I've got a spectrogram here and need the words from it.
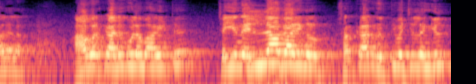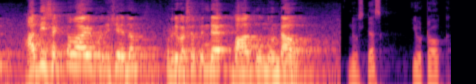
ആളല്ല അവർക്ക് അനുകൂലമായിട്ട് ചെയ്യുന്ന എല്ലാ കാര്യങ്ങളും സർക്കാർ നിർത്തിവച്ചില്ലെങ്കിൽ അതിശക്തമായ പ്രതിഷേധം പ്രതിപക്ഷത്തിന്റെ ഭാഗത്തുനിന്നുണ്ടാവും. News desk you talk.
